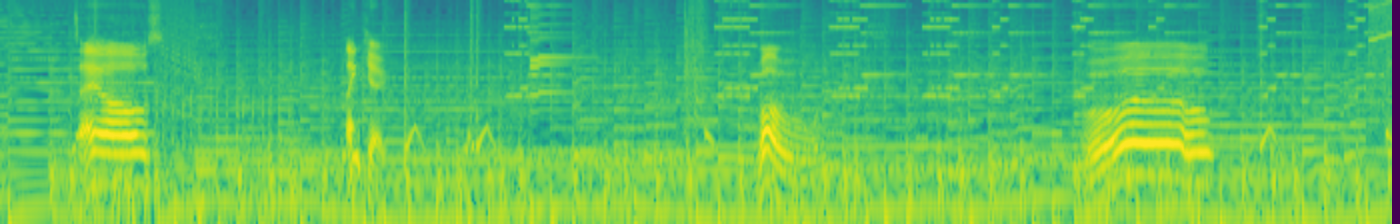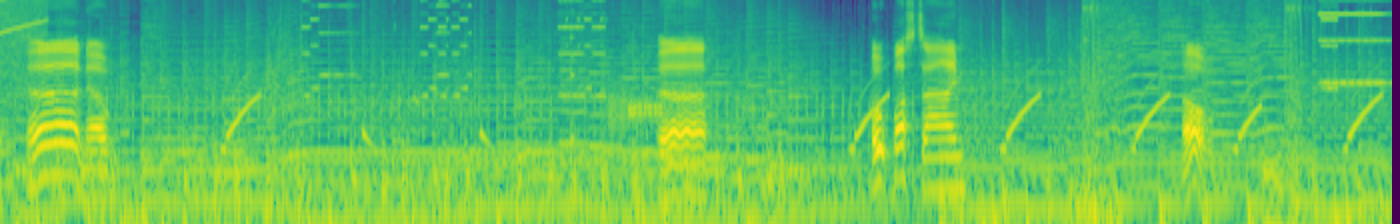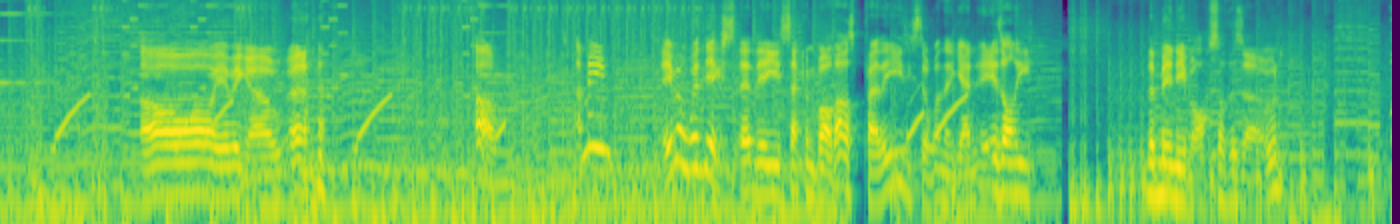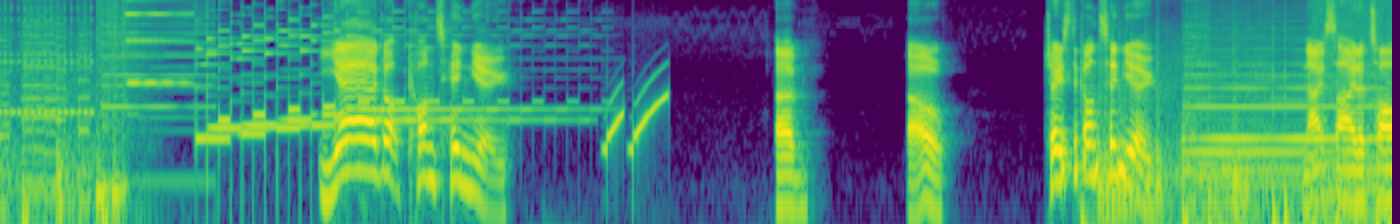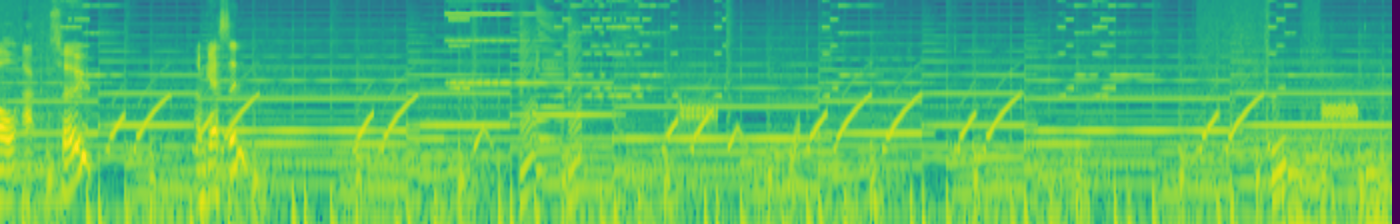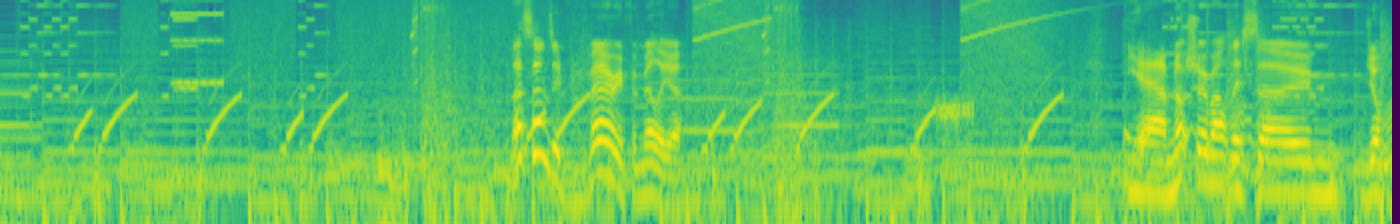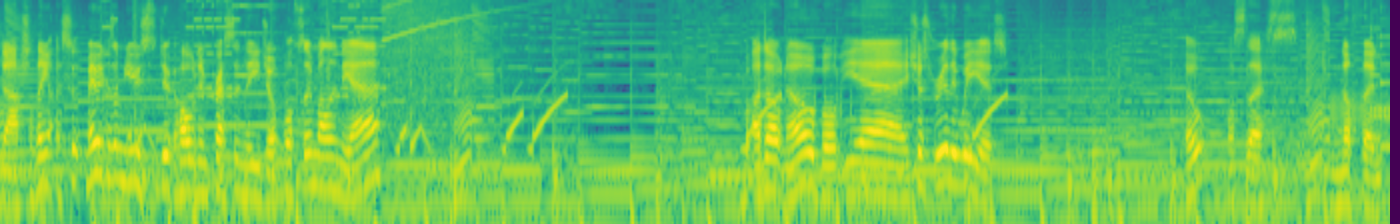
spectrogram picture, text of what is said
Tails! Thank you. Whoa! Whoa! Uh, no. Uh. Oh, boss time. Oh. Oh, here we go. oh. I mean, even with the uh, the second ball, that was fairly easy stuff. And then again, it is only the mini boss of the zone. Yeah, I got continue. Um. Oh. Chase to continue. Nightside Atoll Act 2? I'm guessing? That sounds very familiar. Yeah, I'm not sure about this um, jump dash. I think maybe because I'm used to do, holding, pressing the jump button while in the air. But I don't know, but yeah, it's just really weird. Oh, what's this? Nothing.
